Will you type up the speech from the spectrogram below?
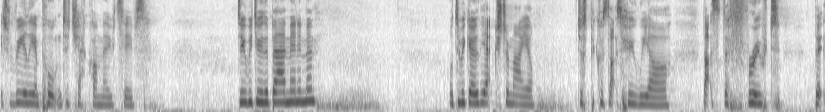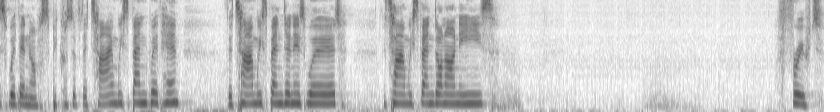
It's really important to check our motives. Do we do the bare minimum? Or do we go the extra mile? just because that's who we are. That's the fruit that's within us because of the time we spend with Him, the time we spend in His Word, the time we spend on our knees. Fruit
